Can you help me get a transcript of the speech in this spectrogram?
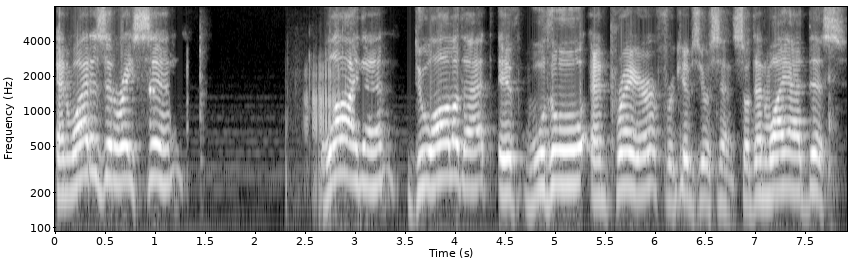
And why does it erase sin? Why then do all of that if wudu and prayer forgives your sins? So then why add this?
